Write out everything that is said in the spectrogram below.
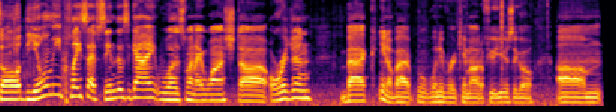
So the only place I've seen this guy was when I watched uh, Origin back, you know, back whenever it came out a few years ago, um,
